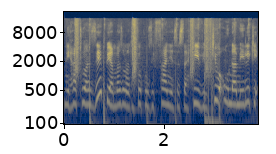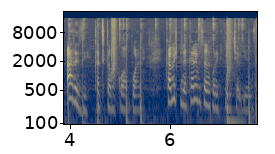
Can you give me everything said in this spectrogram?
ni hatua zipi ambazo unatakiwa kuzifanya sasa hivi ikiwa unamiliki ardhi katika mkoa wa Pwani. Kamishna, karibu sana kwenye kipindi cha ujenzi.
